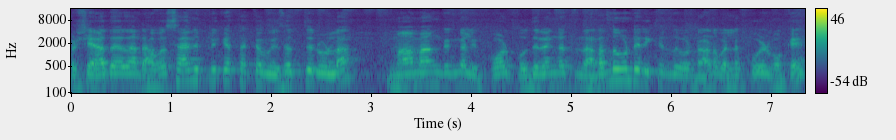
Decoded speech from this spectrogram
പക്ഷേ അത് ഏതാണ്ട് അവസാനിപ്പിക്കത്തക്ക വിധത്തിലുള്ള മാമാങ്കങ്ങൾ ഇപ്പോൾ പൊതുരംഗത്ത് നടന്നുകൊണ്ടിരിക്കുന്നത് കൊണ്ടാണ് വല്ലപ്പോഴുമൊക്കെ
